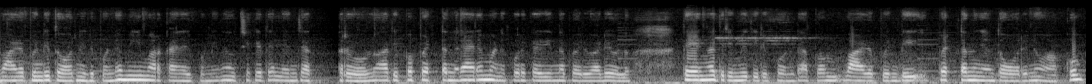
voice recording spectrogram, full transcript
വാഴപ്പിണ്ടി തോരൻ ഇരിപ്പുണ്ട്. മീൻ വറക്കാൻ ഇരിപ്പുണ്ട്. ഇന്ന് ഉച്ചക്കത്തെ ലഞ്ച് അത്രേ ഉള്ളൂ. അതിപ്പോൾ പെട്ടെന്ന് ഒരു അരമണിക്കൂർ കഴിയുന്ന പരിപാടിയേ ഉള്ളൂ. തേങ്ങ തിരുമ്മി തിരിപ്പുണ്ട്. അപ്പം വാഴപ്പിണ്ടി പെട്ടെന്ന് ഞാൻ തോരനും ആക്കും.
